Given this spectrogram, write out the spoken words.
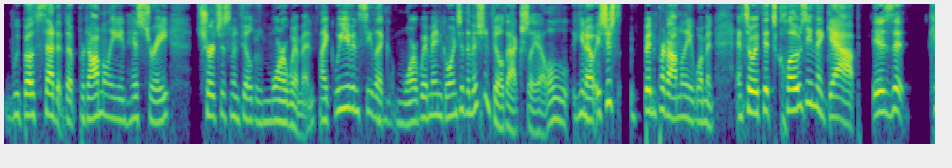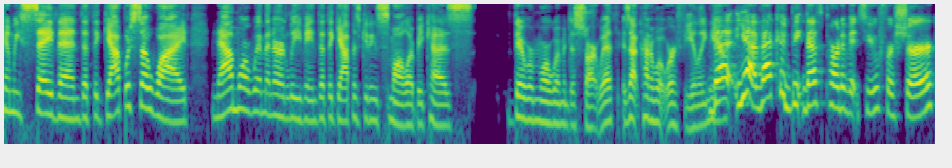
we both said it that predominantly in history, church has been filled with more women. Like we even see like more women going to the mission field. Actually, you know, it's just been predominantly women. And so, if it's closing the gap, is it? Can we say then that the gap was so wide? Now more women are leaving. That the gap is getting smaller because there were more women to start with. Is that kind of what we're feeling here? That, yeah, that could be, that's part of it too, for sure.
